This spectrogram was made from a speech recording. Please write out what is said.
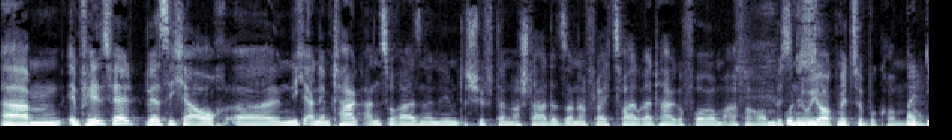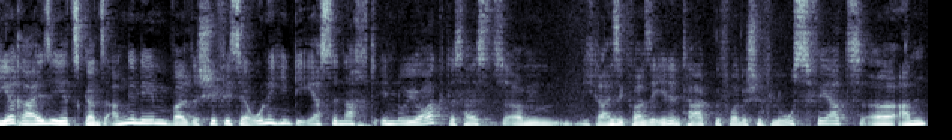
Ähm, empfehlenswert wäre sicher auch, äh, nicht an dem Tag anzureisen, an dem das Schiff dann noch startet, sondern vielleicht zwei, drei Tage vorher, um einfach auch ein bisschen New York mitzubekommen. Bei ne? der Reise jetzt ganz angenehm, weil das Schiff ist ja ohnehin die erste Nacht in New York. Das heißt, ähm, ich reise quasi eh den Tag, bevor das Schiff losfährt, äh, an.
